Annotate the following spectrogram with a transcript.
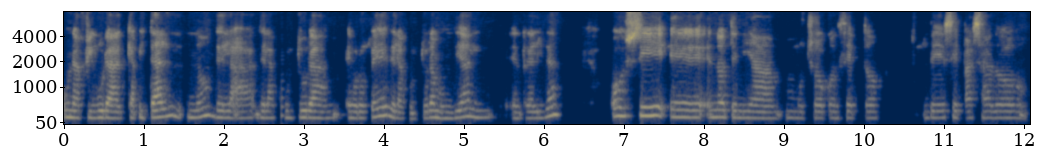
una figura capital ¿no? de, la, de la cultura europea, de la cultura mundial en realidad, o si eh, no tenía mucho concepto de ese pasado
